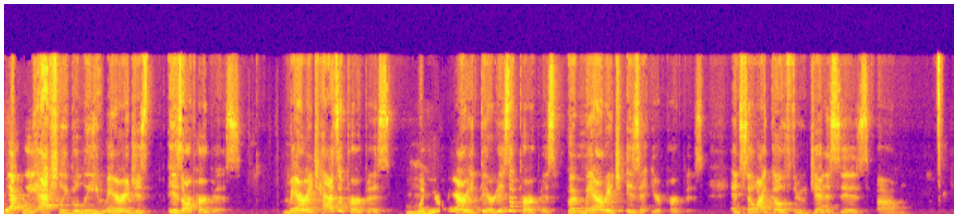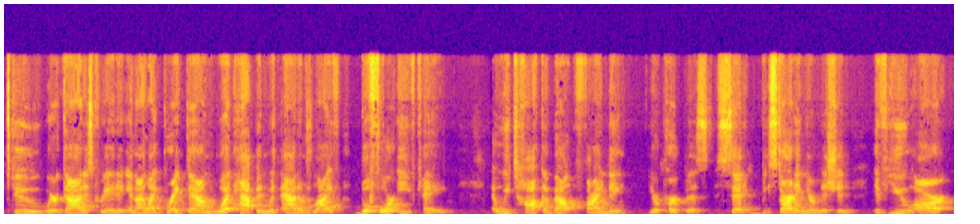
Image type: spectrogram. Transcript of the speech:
that we actually believe marriage is is our purpose. Marriage has a purpose. Mm-hmm. When you're married, there is a purpose, but marriage isn't your purpose. And so I go through Genesis um, 2, where God is creating, and I like break down what happened with Adam's life before Eve came. And we talk about finding your purpose, set starting your mission. If you are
